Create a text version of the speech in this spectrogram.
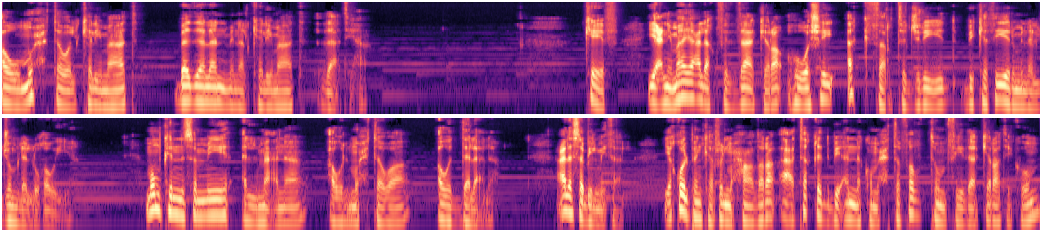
أو محتوى الكلمات بدلا من الكلمات ذاتها. كيف؟ يعني ما يعلق في الذاكرة هو شيء أكثر تجريد بكثير من الجملة اللغوية ممكن نسميه المعنى أو المحتوى أو الدلالة على سبيل المثال يقول بنكر في المحاضرة أعتقد بأنكم احتفظتم في ذاكرتكم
